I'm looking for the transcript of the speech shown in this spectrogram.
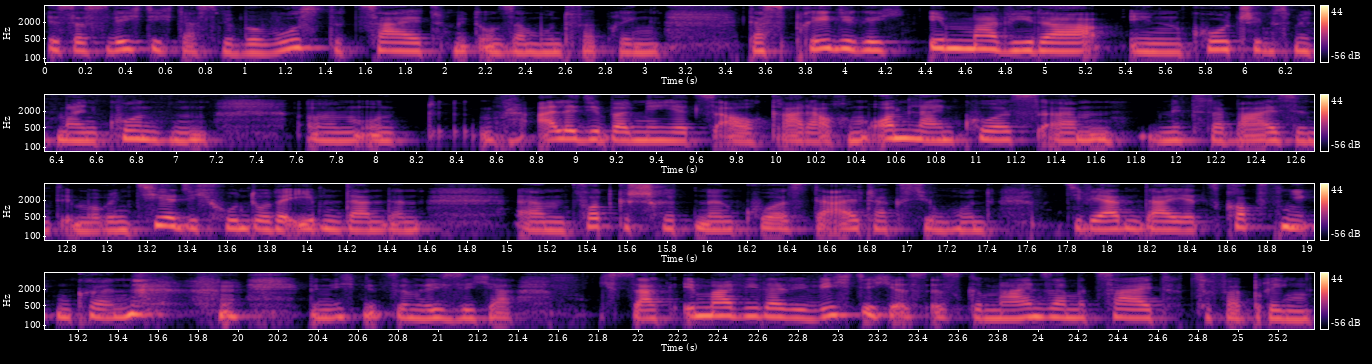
ist es wichtig, dass wir bewusste Zeit mit unserem Hund verbringen. Das predige ich immer wieder in Coachings mit meinen Kunden ähm, und alle, die bei mir jetzt auch gerade auch im Online-Kurs ähm, mit dabei sind, im Orientier dich Hund oder eben dann den ähm, fortgeschrittenen Kurs der Alltagsjunghund, die werden da jetzt Kopfnicken können, bin ich mir ziemlich sicher. Ich sage immer wieder, wie wichtig es ist, gemeinsame Zeit zu verbringen,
